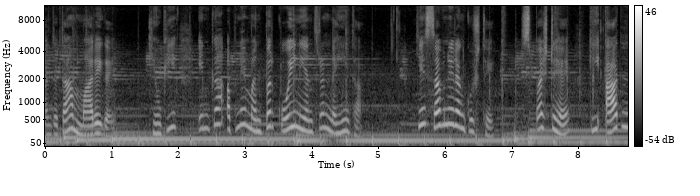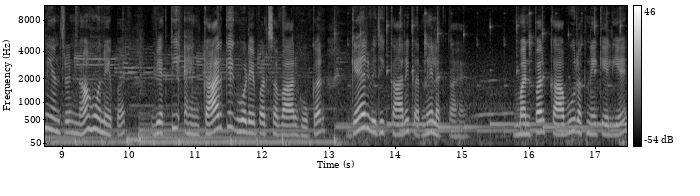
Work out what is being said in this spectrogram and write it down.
अंततः मारे गए, क्योंकि इनका अपने मन पर कोई नियंत्रण नहीं था। ये सब निरंकुश थे। स्पष्ट है कि आत्मनियंत्रण न होने पर व्यक्ति अहंकार के घोड़े पर सवार होकर गैर विधिक कार्य करने लगता है। मन पर काबू रखने के लिए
